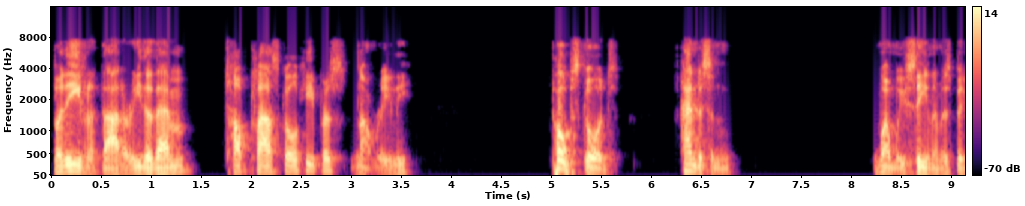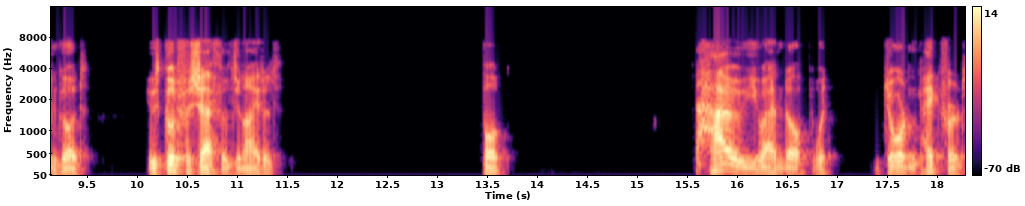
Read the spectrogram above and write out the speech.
But even at that, are either them top class goalkeepers? Not really. Pope's good. Henderson, when we've seen him, has been good. He was good for Sheffield United. But how you end up with Jordan Pickford,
